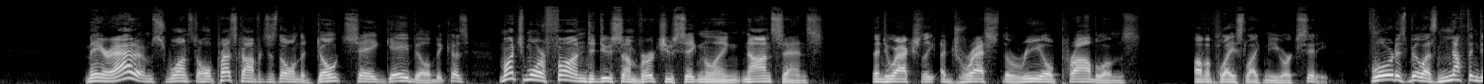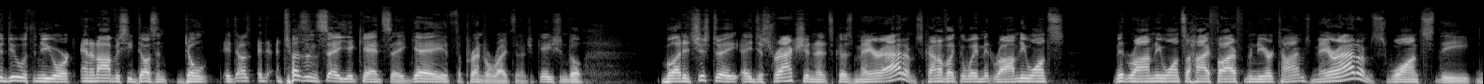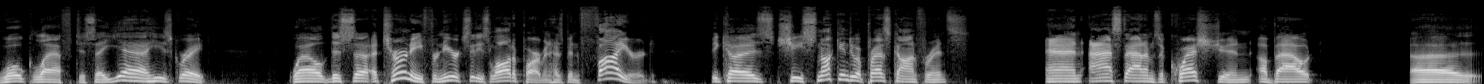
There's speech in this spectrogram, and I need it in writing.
Mayor Adams wants to hold press conferences, though, on the Don't Say Gay bill because much more fun to do some virtue signaling nonsense than to actually address the real problems of a place like New York City. Florida's bill has nothing to do with New York, and it obviously doesn't. Don't it does it doesn't say you can't say gay. It's the parental rights and education bill, but it's just a, a distraction, and it's because Mayor Adams, kind of like the way Mitt Romney wants Mitt Romney wants a high five from the New York Times. Mayor Adams wants the woke left to say, yeah, he's great. Well, this uh, attorney for New York City's law department has been fired because she snuck into a press conference and asked Adams a question about uh,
